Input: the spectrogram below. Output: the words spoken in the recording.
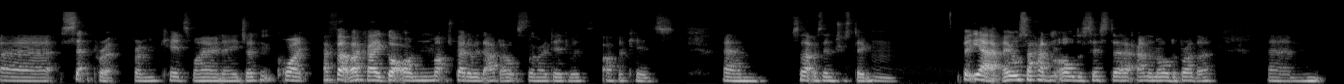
uh, separate from kids my own age. I didn't quite, I felt like I got on much better with adults than I did with other kids. Um, so that was interesting. Mm. But yeah, I also had an older sister and an older brother. Um,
